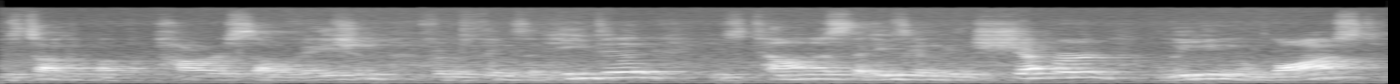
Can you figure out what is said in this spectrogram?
He's talking about the power of salvation for the things that he did. He's telling us that he's going to be the shepherd leading the lost.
